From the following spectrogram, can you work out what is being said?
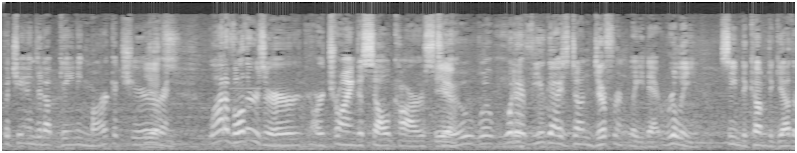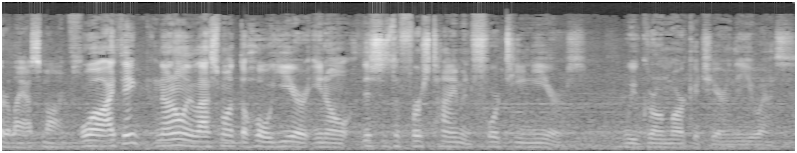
But you ended up gaining market share, Yes. and a lot of others are, are trying to sell cars too. Yeah. Wh- What have you guys done differently that really seemed to come together last month? Well, I think not only last month, the whole year, you know, this is the first time in 14 years we've grown market share in the U.S.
